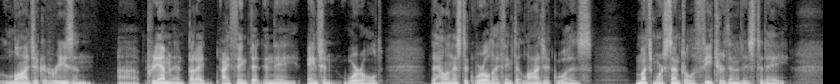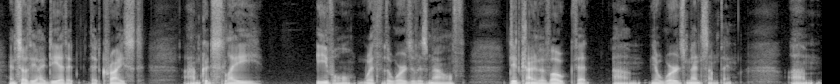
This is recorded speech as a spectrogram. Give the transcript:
logic or reason uh, preeminent, but I I think that in the ancient world, the Hellenistic world, I think that logic was much more central a feature than it is today. And so the idea that, that Christ um, could slay evil with the words of his mouth did kind of evoke that, um, you know, words meant something. Um,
